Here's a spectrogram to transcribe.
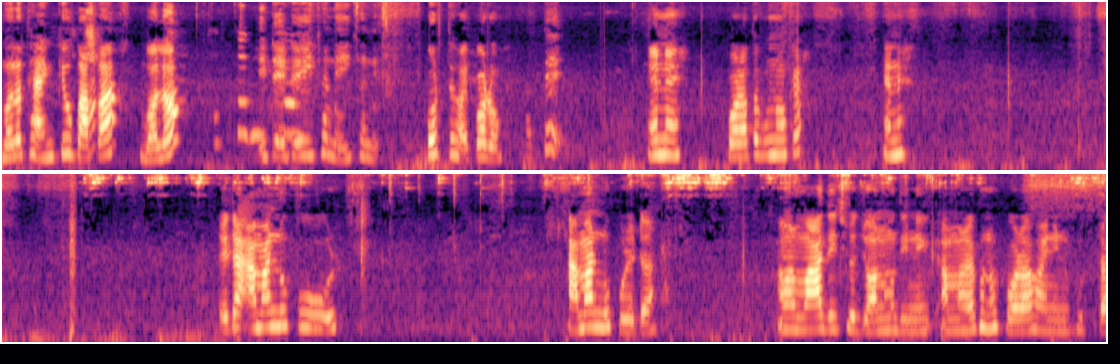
বলো থ্যাংক ইউ পাপা। বলো। এটা এটা এইখানে এইখানে। পড়তে হয় পড়ো। হাতে। এনে পড়া তো বুনো ওকে। এনে। এটা আমার নুপুর। আমার নুপুর এটা। আমার মা দিয়েছিল জন্মদিনে। আমার এখনও পড়া হয়নি নুপুরটা।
